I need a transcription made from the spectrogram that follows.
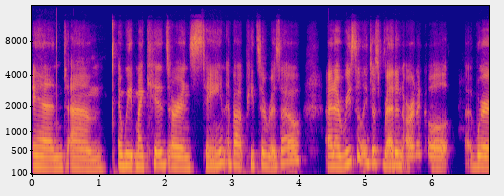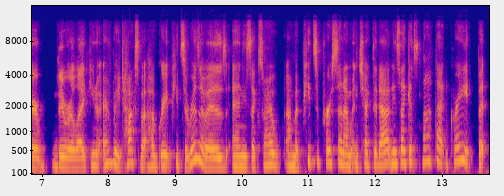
And um, and we my kids are insane about pizza Rizzo. And I recently just read an article uh, where they were like, you know, everybody talks about how great pizza Rizzo is. And he's like, so I, I'm a pizza person. I went and checked it out. And he's like, it's not that great, but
